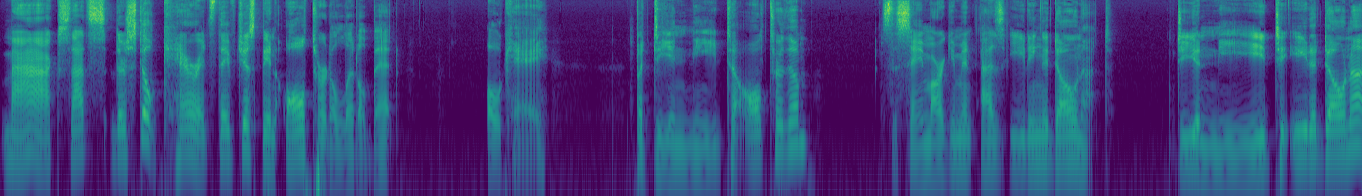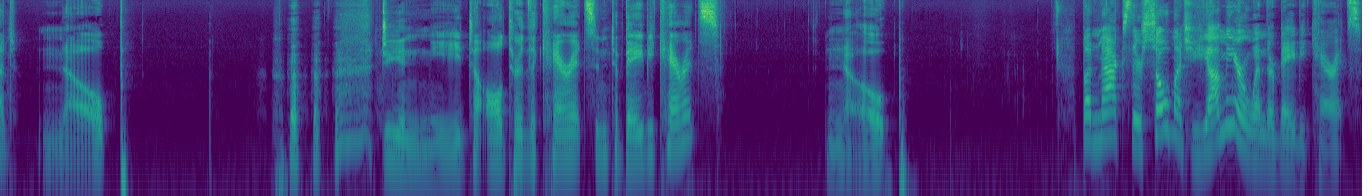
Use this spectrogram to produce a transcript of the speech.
Max, that's they're still carrots. They've just been altered a little bit. Okay. But do you need to alter them? It's the same argument as eating a donut. Do you need to eat a donut? Nope. do you need to alter the carrots into baby carrots? Nope. But Max, they're so much yummier when they're baby carrots.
